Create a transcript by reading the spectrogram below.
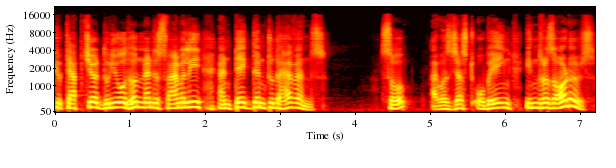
to capture Duryodhan and his family and take them to the heavens. So I was just obeying Indra's orders.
